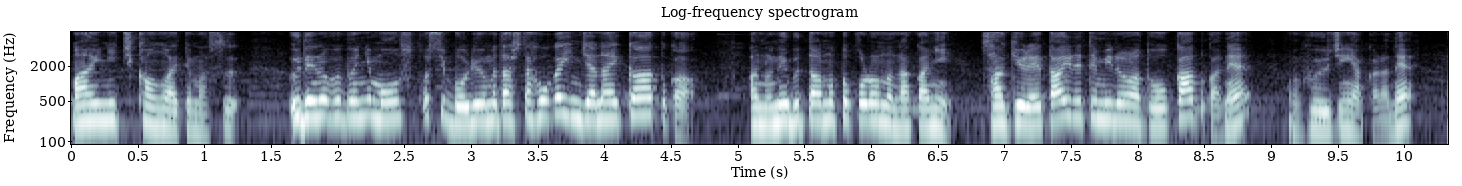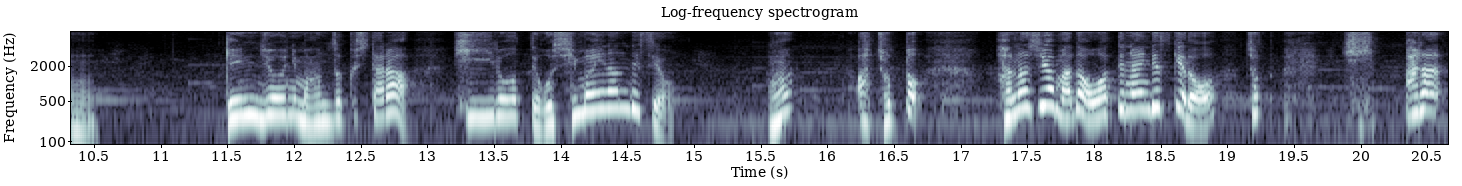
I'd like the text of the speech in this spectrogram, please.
毎日考えてます。腕の部分にもう少しボリューム出した方がいいんじゃないかとか。あのねぶたのところの中にサーキュレーター入れてみるのはどうかとかね。風神やからね。うん。現状に満足したらヒーローっておしまいなんですよ。ん？あちょっと話はまだ終わってないんですけどちょっと引っ張ら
